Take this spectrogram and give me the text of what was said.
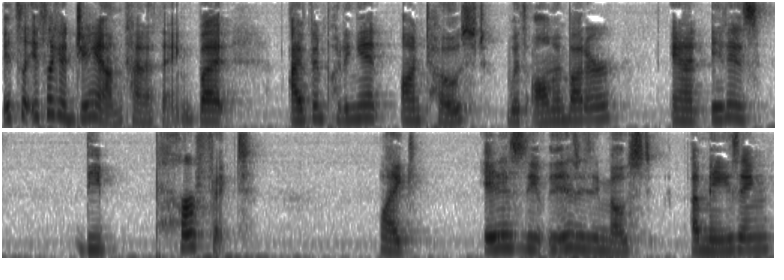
it's it's like a jam kind of thing, but I've been putting it on toast with almond butter, and it is the perfect, like, it is the it is the most amazing,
